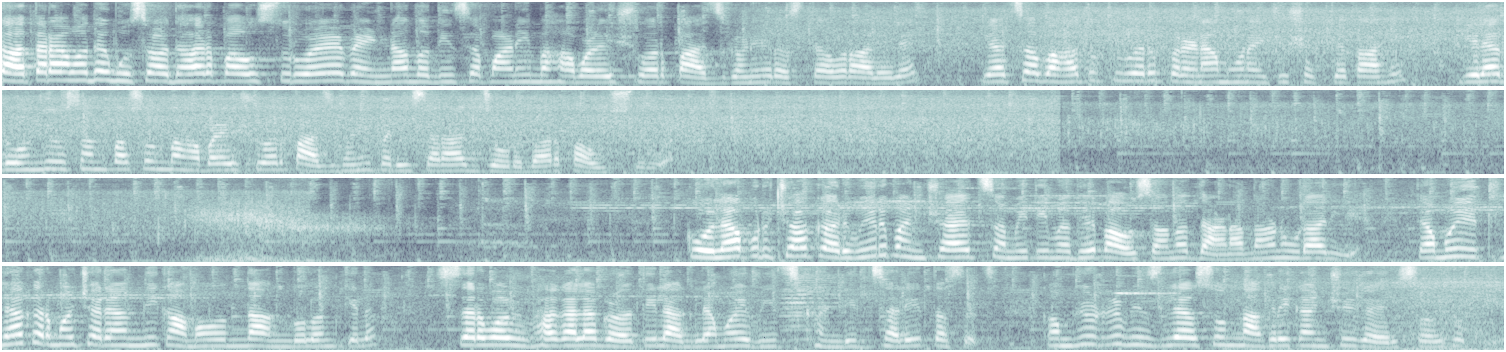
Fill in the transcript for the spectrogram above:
सातारामध्ये मुसळधार पाऊस सुरू आहे. वेण्णा नदीचं पाणी महाबळेश्वर पाचगणी रस्त्यावर आलेलं आहे. याचा वाहतुकीवर परिणाम होण्याची शक्यता आहे. गेल्या दोन दिवसांपासून महाबळेश्वर पाचगणी परिसरात जोरदार पाऊस सुरू आहे. कोल्हापूरच्या करवीर पंचायत समितीमध्ये पावसानं दाणादाण उडाली आहे. त्यामुळे इथल्या कर्मचाऱ्यांनी कामबंद आंदोलन केलं. सर्व विभागाला गळती लागल्यामुळे वीज खंडित झाली. तसंच कम्प्युटर भिजले असून नागरिकांची गैरसोय होती.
